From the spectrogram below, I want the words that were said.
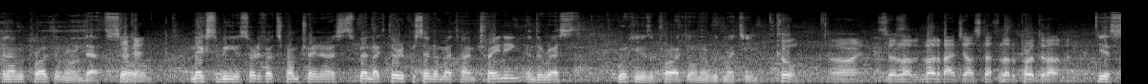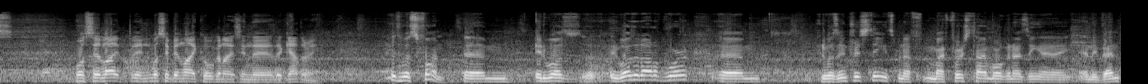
And I'm a product owner on that. So, Okay. next to being a certified Scrum trainer, I spend like 30% of my time training, and the rest working as a product owner with my team. Cool. All right. So a lot, a lot of agile stuff, a lot of product development. Yes. What's it like? Been, what's it been like organising the, the gathering? It was fun. Um, it was uh, it was a lot of work. Um, it was interesting. It's been a f my first time organizing a, an event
